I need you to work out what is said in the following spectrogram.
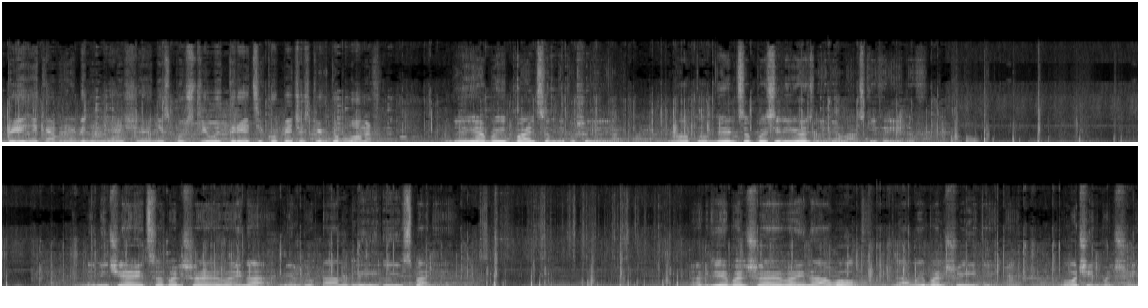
Да и не ко времени, я еще не спустил и трети купеческих дублонов. Да я бы и пальцем не пошевелил. Но тут дельце посерьезней голландских рейдов. Намечается большая война между Англией и Испанией. А где большая война, Волт, там и большие деньги. Очень большие.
